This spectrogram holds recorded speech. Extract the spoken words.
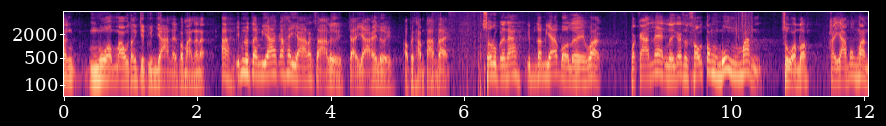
ทางมัวเมาทางจิตวิญญาณอะไรประมาณนั้นนะอะอิบนุตัยมียะก็ให้ยารักษาเลยจ่ายยาให้เลย เอาไปทำตามได้ สรุปเลยนะ อิบนุตัยมียะบอกเลยว่าประการแรกเลยก็คือเขาต้องมุ่งมั่นสู่อัลลอฮ์พยายามมุ่งมั่น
